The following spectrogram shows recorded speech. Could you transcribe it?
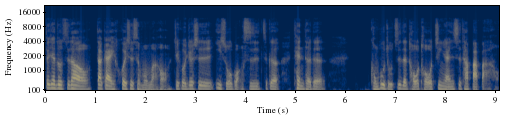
大家都知道大概会是什么嘛？吼，结果就是一所广司这个 Tent 的恐怖组织的头头，竟然是他爸爸吼。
